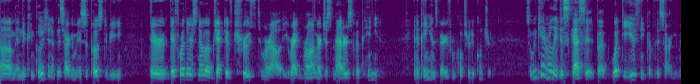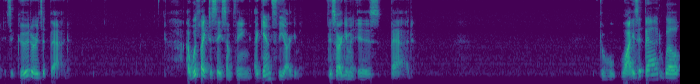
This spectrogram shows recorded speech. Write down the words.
um, and the conclusion of this argument is supposed to be there. Therefore, there's no objective truth to morality. Right and wrong are just matters of opinion, and opinions vary from culture to culture. So we can't really discuss it, but what do you think of this argument? Is it good or is it bad? I would like to say something against the argument. This argument is bad. The, why is it bad? Well,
